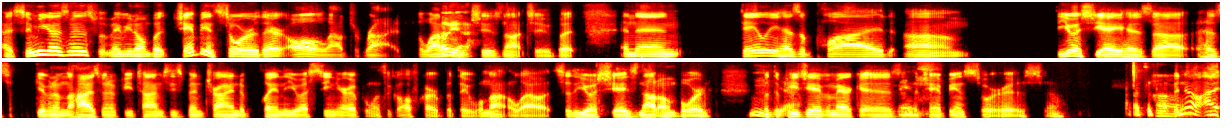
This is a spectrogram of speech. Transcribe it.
I, assume you guys know this, but maybe you don't. But Champions Tour, they're all allowed to ride. A lot of Oh, them yeah. choose not to. But and then Daly has applied. Um, the USGA has uh has given him the Heisman a few times. He's been trying to play in the US Senior Open with a golf cart, but they will not allow it. So the USGA is not on board, Hmm, but the yeah. PGA of America is, and the Yes. Champions Tour is. So. That's a tough Um, But no, I,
